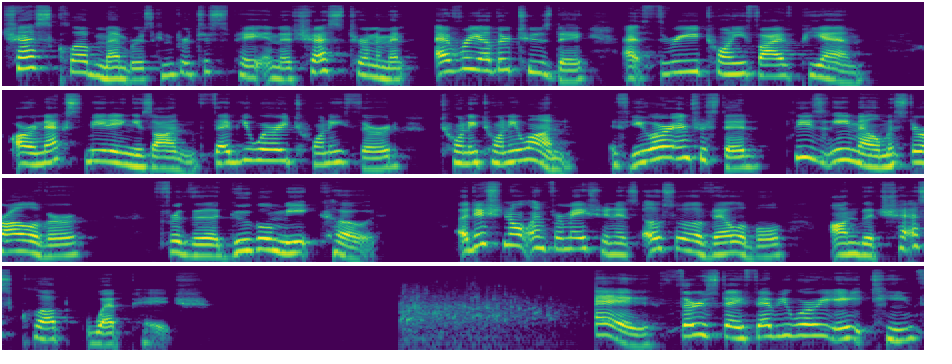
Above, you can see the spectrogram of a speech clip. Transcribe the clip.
Chess Club members can participate in a chess tournament every other Tuesday at 3:25 p.m. Our next meeting is on February 23rd, 2021. If you are interested, please email Mr. Oliver for the Google Meet code. Additional information is also available on the Chess Club webpage. Hey, Thursday, February 18th,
